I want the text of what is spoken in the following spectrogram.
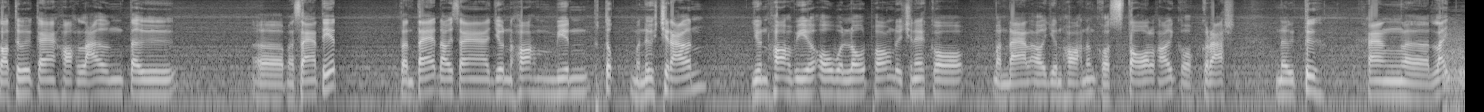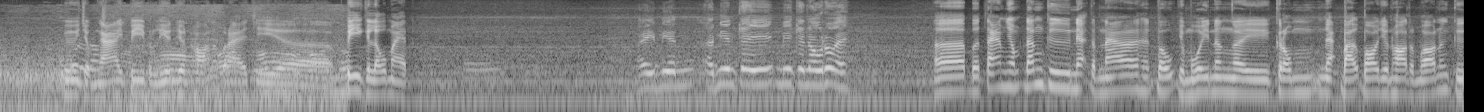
គាត់ធ្វើការហោះឡើងទៅអឺភាសាទៀតប៉ុន្តែដោយសារយន្តហោះមានផ្ទុកមនុស្សច្រើនយន្តហោះវា overload ផងដូច្នេះក៏បណ្ដាលឲ្យយន្តហោះហ្នឹងក៏ stall ហើយក៏ crash នៅទិសខខាងអឺលិចគឺចម្ងាយពីពលានយន្តហោះហ្នឹងប្រហែលជា2គីឡូម៉ែត្រហើយមានមានគេមានគេនៅរួចហ៎ អឺបើតាមខ្ញុំដឹងគឺអ្នកដំណើរបូកជាមួយនឹងឯក្រុមអ្នកបើកបរយន្តហោះទាំងអស់ហ្នឹងគឺ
